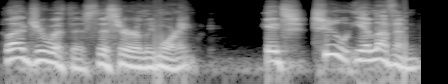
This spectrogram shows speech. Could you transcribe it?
Glad you're with us this early morning. It's 211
